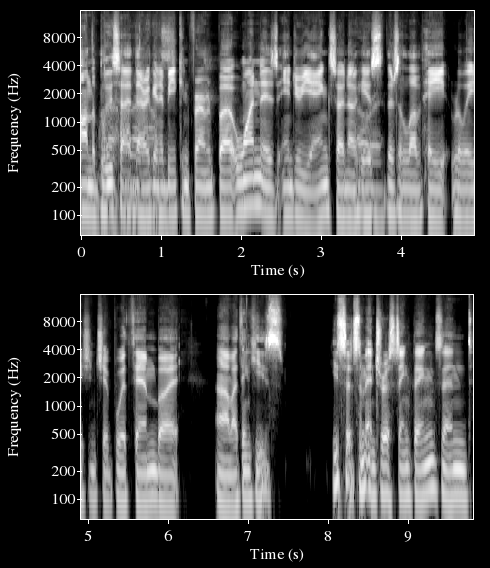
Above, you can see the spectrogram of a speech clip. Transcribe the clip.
on the blue Yeah, side that are going to be confirmed. But one is Andrew Yang. So I know Oh, he's right. there's a love hate relationship with him, but um, I think he's he said some interesting things and.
